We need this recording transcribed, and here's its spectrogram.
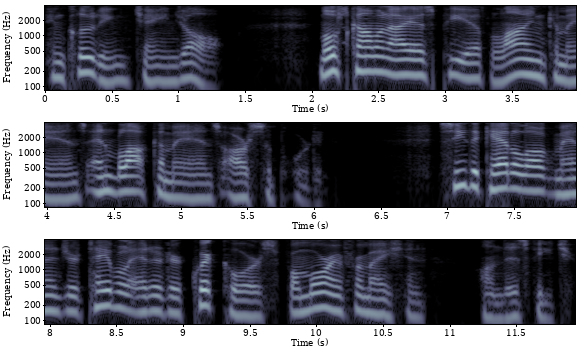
including change all. Most common ISPF line commands and block commands are supported. See the Catalog Manager Table Editor Quick Course for more information on this feature.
